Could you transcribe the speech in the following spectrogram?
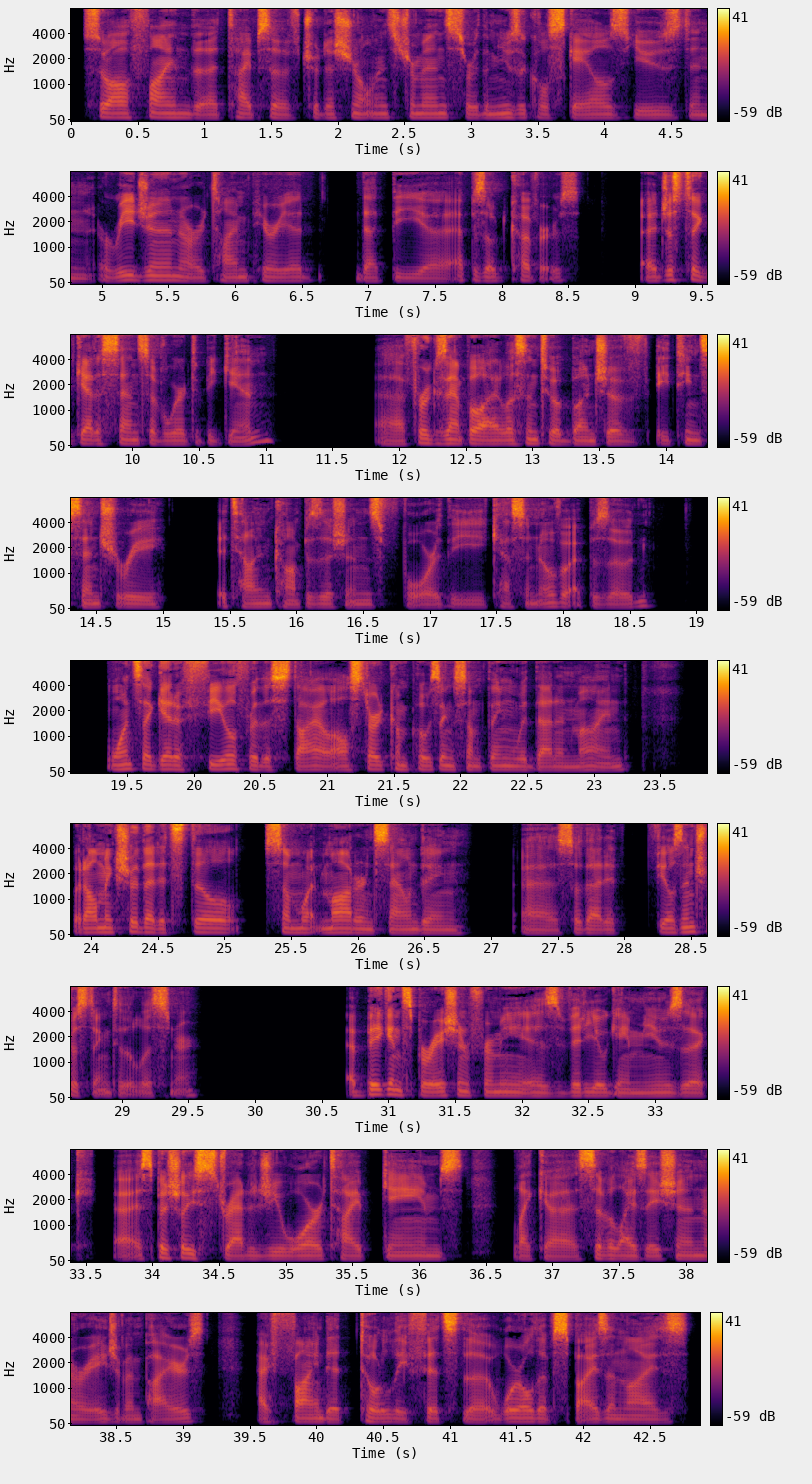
So I'll find the types of traditional instruments or the musical scales used in a region or a time period that the uh, episode covers, uh, just to get a sense of where to begin. Uh, for example, I listened to a bunch of 18th century Italian compositions for the Casanova episode once I get a feel for the style, I'll start composing something with that in mind. But I'll make sure that it's still somewhat modern sounding uh, so that it feels interesting to the listener. A big inspiration for me is video game music, uh, especially strategy war type games like uh, Civilization or Age of Empires. I find it totally fits the world of spies and lies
